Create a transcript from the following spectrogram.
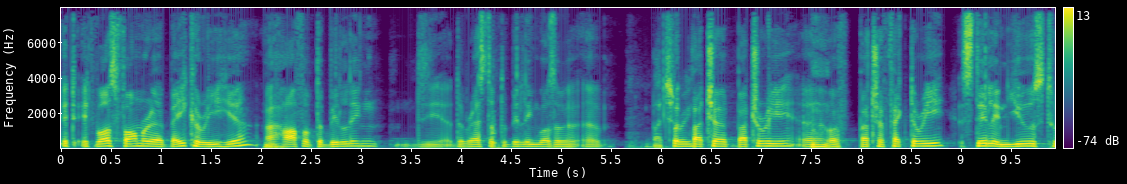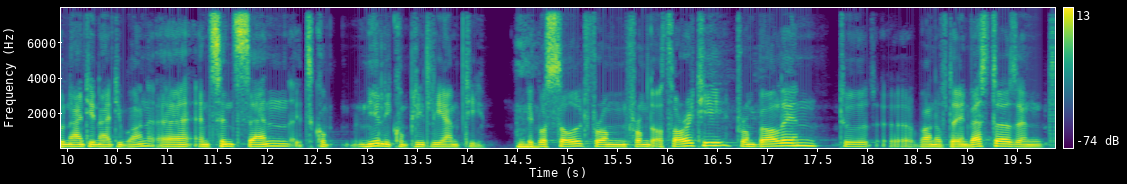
It it was former a bakery here. Mm. Uh, half of the building, the the rest of the building was a, a butchery, butcher butchery uh, mm. or butcher factory, still in use to 1991, uh, and since then it's com nearly completely empty. Mm. It was sold from from the authority from Berlin to uh, one of the investors, and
